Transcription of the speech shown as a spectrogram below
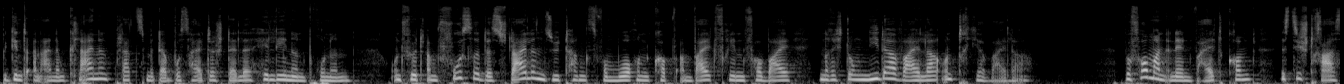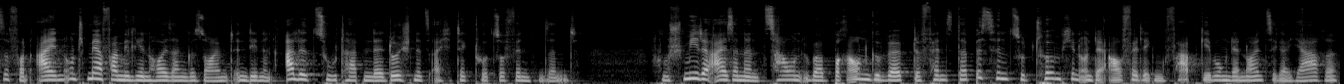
beginnt an einem kleinen Platz mit der Bushaltestelle Helenenbrunnen und führt am Fuße des steilen Südhangs vom Mohrenkopf am Waldfrieden vorbei in Richtung Niederweiler und Trierweiler. Bevor man in den Wald kommt, ist die Straße von Ein- und Mehrfamilienhäusern gesäumt, in denen alle Zutaten der Durchschnittsarchitektur zu finden sind. Vom schmiedeeisernen Zaun über braun gewölbte Fenster bis hin zu Türmchen und der auffälligen Farbgebung der 90er Jahre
